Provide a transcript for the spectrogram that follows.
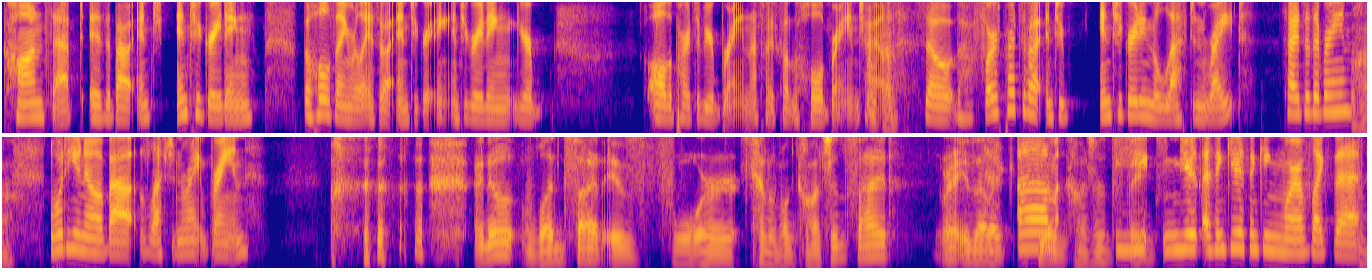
concept is about in- integrating the whole thing really is about integrating integrating your all the parts of your brain. That's why it's called the whole brain child. Okay. so the first part's about inte- integrating the left and right sides of the brain. Uh-huh. What do you know about left and right brain? I know one side is for kind of unconscious side, right? Is that like Um, unconscious you, things? you're, i think you're thinking more of like the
